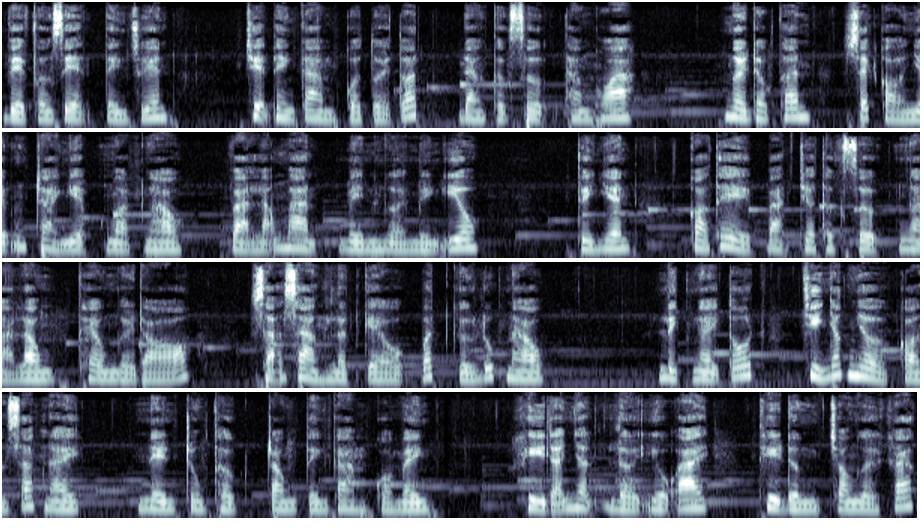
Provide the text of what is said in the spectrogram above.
Về phương diện tình duyên, chuyện tình cảm của tuổi tuất đang thực sự thăng hoa. Người độc thân sẽ có những trải nghiệm ngọt ngào và lãng mạn bên người mình yêu. Tuy nhiên, có thể bạn chưa thực sự ngả lòng theo người đó, sẵn sàng lật kèo bất cứ lúc nào. Lịch ngày tốt chỉ nhắc nhở con giáp này nên trung thực trong tình cảm của mình. Khi đã nhận lời yêu ai thì đừng cho người khác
